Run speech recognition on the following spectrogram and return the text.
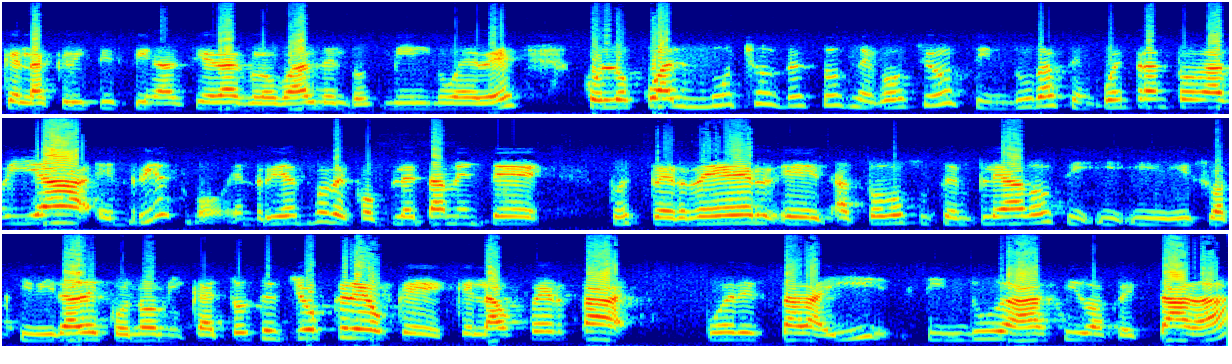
que la crisis financiera global del 2009, con lo cual muchos de estos negocios sin duda se encuentran todavía en riesgo, en riesgo de completamente pues perder eh, a todos sus empleados y, y, y, su actividad económica. Entonces yo creo que, que la oferta puede estar ahí, sin duda ha sido afectada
